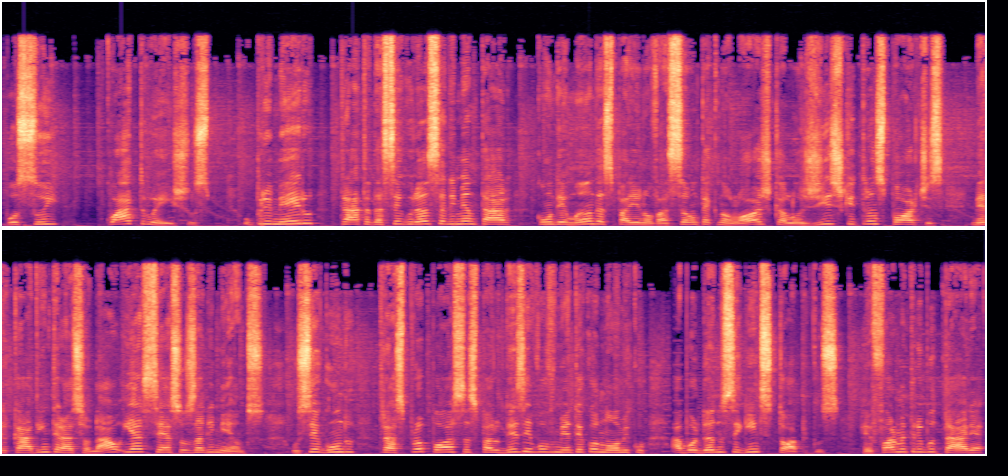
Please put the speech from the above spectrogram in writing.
possui quatro eixos. O primeiro trata da segurança alimentar, com demandas para inovação tecnológica, logística e transportes, mercado internacional e acesso aos alimentos. O segundo traz propostas para o desenvolvimento econômico, abordando os seguintes tópicos: reforma tributária,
